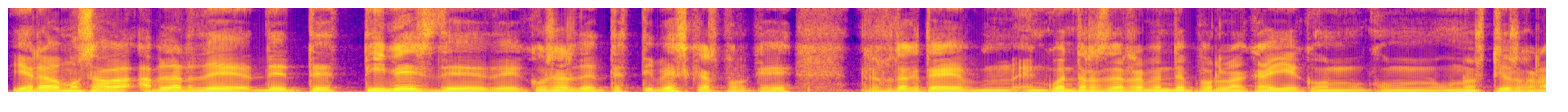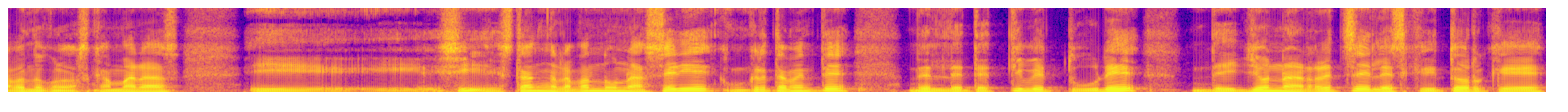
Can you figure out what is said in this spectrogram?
Y ahora vamos a hablar de, detectives, de, cosas detectivescas, porque resulta que te encuentras de repente por la calle con, unos tíos grabando con las cámaras y, sí, están grabando una serie concretamente del detective Touré de John Arreche, el escritor que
